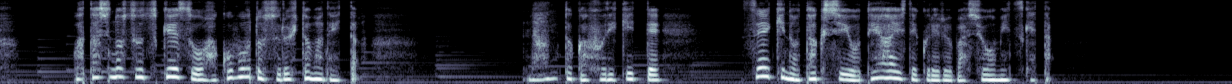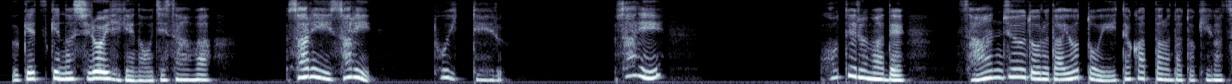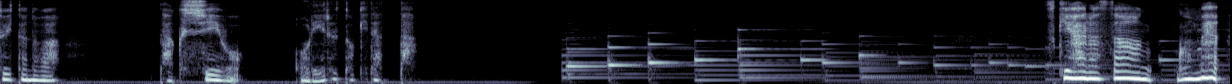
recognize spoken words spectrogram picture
私のスーツケースを運ぼうとする人までいた。なんとか振り切って正規のタクシーを手配してくれる場所を見つけた。受付の白いひげのおじさんはサリー、サリー、と言っている。サリー？ホテルまで30ドルだよと言いたかったのだと気がついたのは、タクシーを降りる時だった。月原さん、ごめん。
